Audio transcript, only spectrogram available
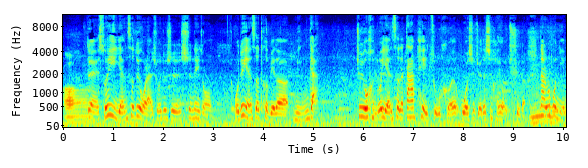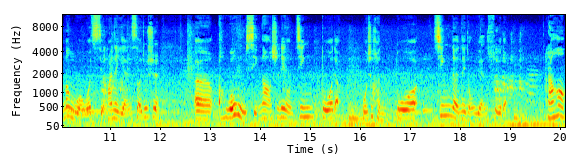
啊，，对，所以颜色对我来说就是是那种，我对颜色特别的敏感，就有很多颜色的搭配组合，我是觉得是很有趣的。那如果你问我我喜欢的颜色，就是，呃，我五行啊是那种金多的，嗯我是很多金的那种元素的。嗯然后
